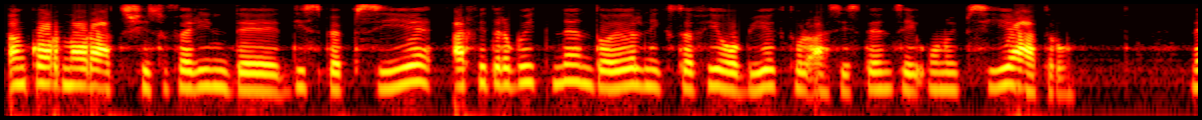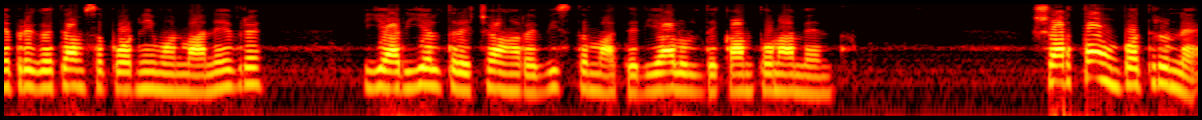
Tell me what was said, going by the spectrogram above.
încornorat și suferind de dispepsie, ar fi trebuit neîndoielnic să fie obiectul asistenței unui psihiatru. Ne pregăteam să pornim în manevre, iar el trecea în revistă materialul de cantonament. Șarton, bătrâne,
